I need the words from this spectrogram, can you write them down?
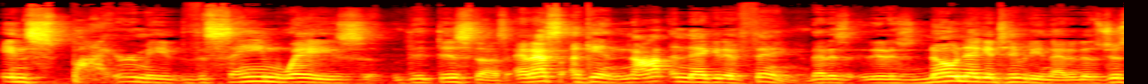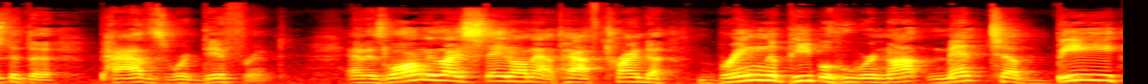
inspire me the same ways that this does. And that's again not a negative thing. That is there is no negativity in that. It is just that the paths were different. And as long as I stayed on that path, trying to bring the people who were not meant to be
